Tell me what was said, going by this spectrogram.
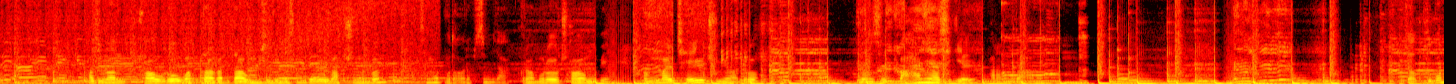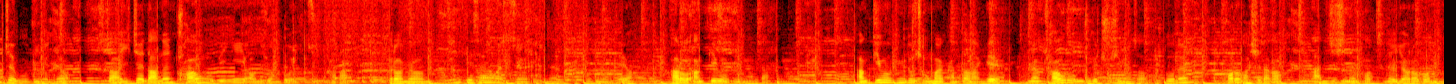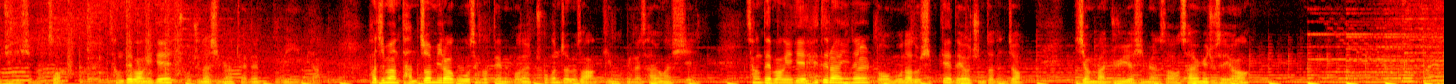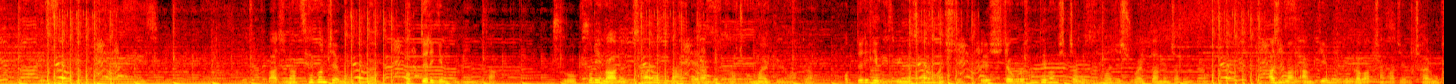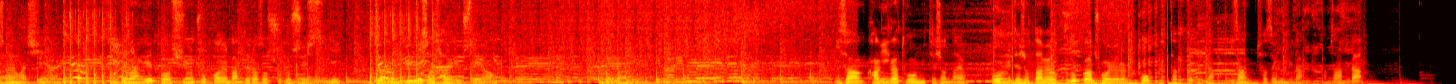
하지만 좌우로 왔다 갔다 움직이는 상대를 맞추는 건 생각보다 어렵습니다. 그러므로 좌우 무빙 정말 제일 중요하므로 연습 많이 하시길 바랍니다. 자, 두 번째 무빙은요. 자, 이제 나는 좌우 무빙이 어느 정도 익숙하다. 그러면 함께 사용할 수 있는 무빙인데요. 바로 안기 무빙입니다. 안기 무빙도 정말 간단한 게 그냥 좌우로 움직여 주시면서 또는 걸어가시다가 앉으시는 버튼을 여러 번 움직이시면서 상대방에게 조준하시면 되는 무빙입니다. 하지만 단점이라고 생각되는 것은 초근접에서 안기 무빙을 사용할 시 상대방에게 헤드라인을 너무나도 쉽게 내어준다는 점, 이 점만 유의하시면서 사용해주세요. 마지막 세 번째 무빙은 엎드리기 무빙입니다. 주로 풀이 많은 산호기나 에란들에서 정말 유용하고요. 엎드리기 무빙을 사용할 시 일시적으로 상대방 시점에서 사라질 수가 있다는 점입니다. 하지만 안기 무빙과 마찬가지로 잘못 사용할 시에는 상대방에게 더 쉬운 조건을 만들어서 죽을 수 있으니 이 점은 유의해서 사용해주세요. 이상 강의가 도움이 되셨나요? 도움이 되셨다면 구독과 좋아요를 꼭 부탁드립니다. 이상 저승입니다. 감사합니다.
